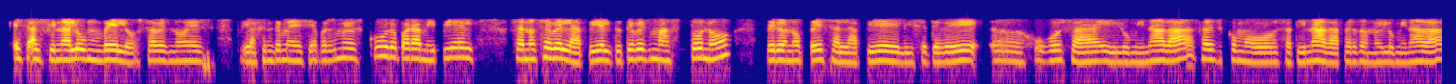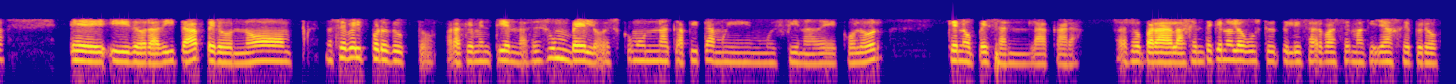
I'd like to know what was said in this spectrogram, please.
es al final un velo, ¿sabes? No es, la gente me decía, pero es muy oscuro para mi piel, o sea, no se ve la piel, tú te ves más tono, pero no pesa en la piel y se te ve uh, jugosa e iluminada, ¿sabes? Como satinada, perdón, no iluminada eh, y doradita, pero no, no se ve el producto, para que me entiendas, es un velo, es como una capita muy, muy fina de color que no pesa en la cara. O sea, eso para la gente que no le guste utilizar base maquillaje, pero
